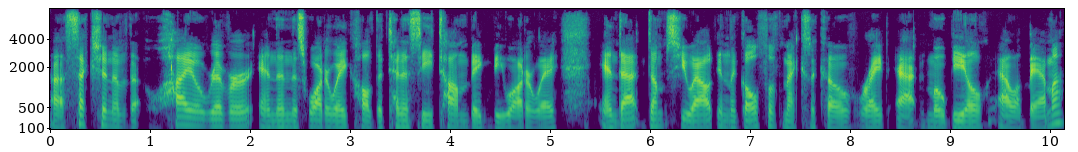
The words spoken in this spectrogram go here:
a section of the Ohio River, and then this waterway called the Tennessee Tombigbee Waterway. And that dumps you out in the Gulf of Mexico right at Mobile, Alabama.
